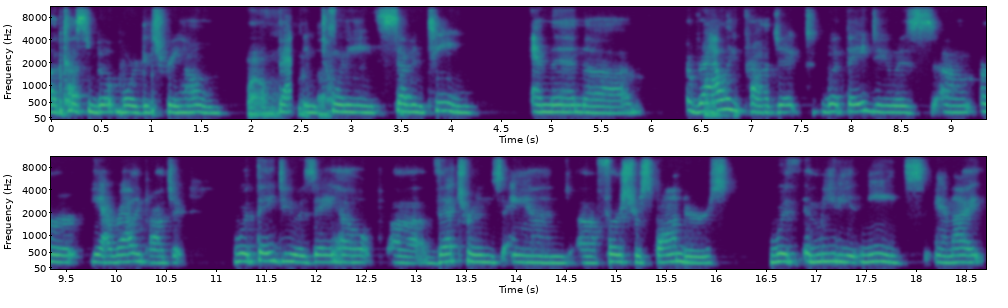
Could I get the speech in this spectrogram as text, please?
a custom built mortgage free home wow. back in 2017. And then uh, Rally Project, what they do is, um, or yeah, Rally Project, what they do is they help uh, veterans and uh, first responders with immediate needs. And I,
